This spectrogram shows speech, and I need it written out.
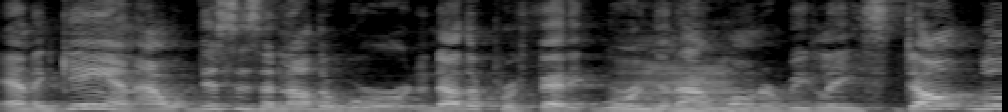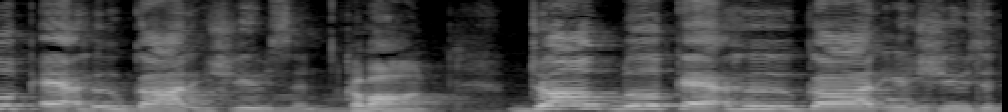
And again, I, this is another word, another prophetic word that I want to release. Don't look at who God is using. Come on. Don't look at who God is using.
